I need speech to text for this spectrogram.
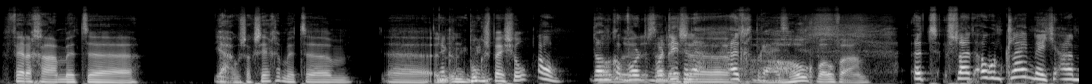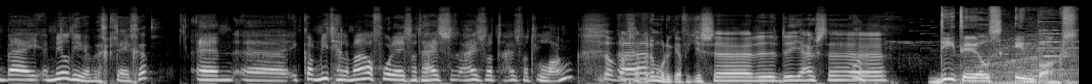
verder gaan met, eh, ja, hoe zou ik zeggen, met ehm, eh, een, een boekenspecial. Oh, dan, eh, wordt, wordt dit uitgebreid. Hoog bovenaan. Het sluit ook een klein beetje aan bij een mail die we hebben gekregen. En eh, ik kan hem niet helemaal voorlezen, want hij is, hij is, wat, hij is wat lang. Dan, wacht Eh, even, dan moet ik eventjes eh, de, de juiste... Oh. eh, Details inbox.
